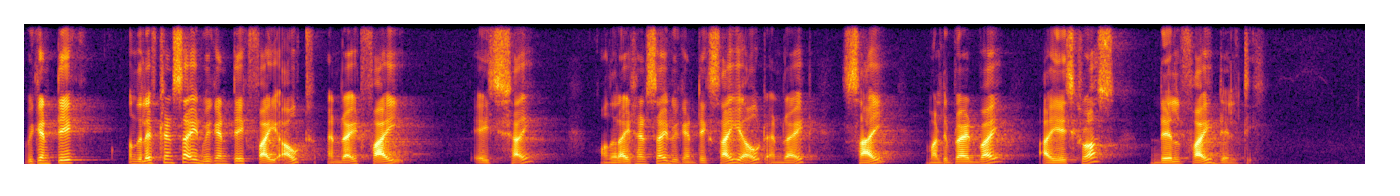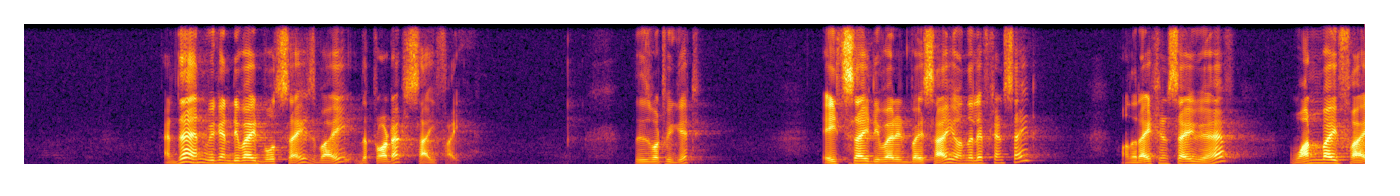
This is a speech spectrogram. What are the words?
we can take on the left hand side we can take phi out and write phi h psi. On the right hand side we can take psi out and write psi multiplied by i h cross del phi del t. And then we can divide both sides by the product psi phi. This is what we get h psi divided by psi on the left hand side. On the right hand side we have 1 by phi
